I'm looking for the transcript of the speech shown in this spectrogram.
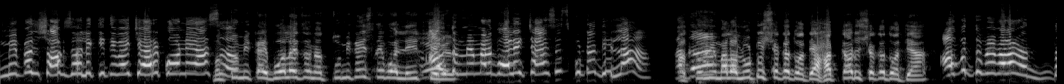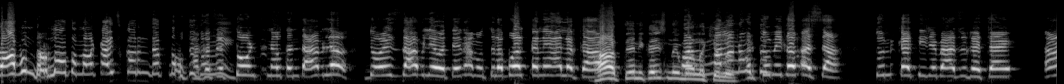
मी पण शॉक झाले किती वेळची अरे कोण आहे मग असं? तुम्ही काय बोलायचं ना? तुम्ही काहीच नाही बोलले इतके अहो, वेळ. तुम्ही मला बोलायचे चान्सेस कुठं दिला? अगं. तुम्ही मला लुटू शकत होत्या हात काढू शकत होत्या अहो पण तुम्ही मला दाबून धरलं होतं मला काहीच करून अगं ते तुम्ही तोंड नव्हतं दाबलं? डोळेच दाबले होते ना मग तुला बोलता नाही आलं का? हा त्यांनी काहीच नाही मला केलं. तुम्ही का बसा? तुम्ही काय तिच्या बाजू घेताय? हा?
